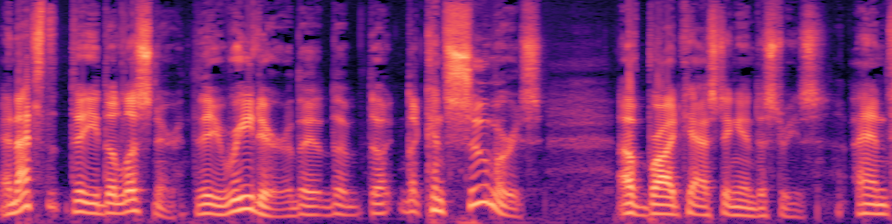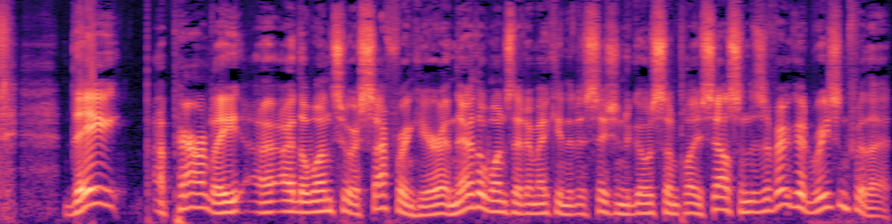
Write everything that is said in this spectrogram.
And that's the, the, listener, the reader, the, the, the, the consumers of broadcasting industries. And they apparently are the ones who are suffering here, and they're the ones that are making the decision to go someplace else. And there's a very good reason for that.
